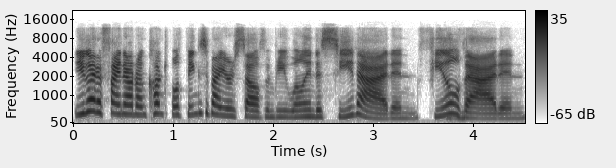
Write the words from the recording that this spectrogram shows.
you got to find out uncomfortable things about yourself and be willing to see that and feel mm-hmm. that and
